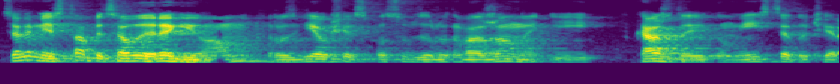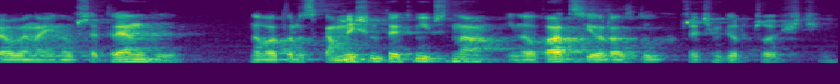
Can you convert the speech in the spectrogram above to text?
Celem jest, aby cały region rozwijał się w sposób zrównoważony i w każde jego miejsce docierały najnowsze trendy, nowatorska myśl techniczna, innowacje oraz duch przedsiębiorczości.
